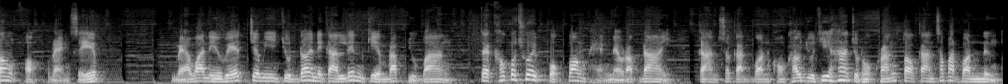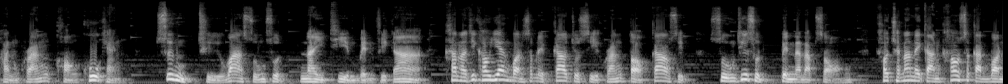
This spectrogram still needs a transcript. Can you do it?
ต้องออกแรงเซฟ แม้ว่าเนเวสจะมีจุดด้อยในการเล่นเกมรับอยู่บ้าง แต่เขาก็ช่วยปกป้องแผงแนวรับได้ การสกัดบอลของเขาอยู่ที่ 5.6 ครั้งต่อการสัมผัสบอล 1,000 ครั้งของคู่แข่ง ซึ่งถือว่าสูงสุดในทีมเบนฟิก้าขณะที่เขาแย่งบอลสำเร็จ 9.4 ครั้งต่อ 90 สูงที่สุดเป็นอันดับ 2 เขาชนะในการเข้าสกัดบอล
